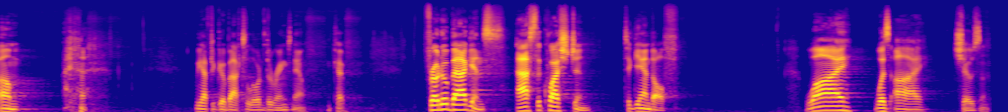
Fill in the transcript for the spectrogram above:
Um, we have to go back to Lord of the Rings now. Okay. Frodo Baggins asked the question to Gandalf Why was I chosen?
